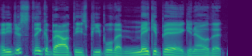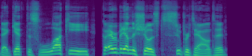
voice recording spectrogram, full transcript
And you just think about these people that make it big, you know, that, that get this lucky. Everybody on the show is super talented.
